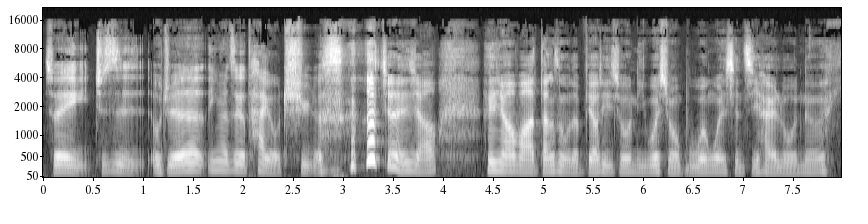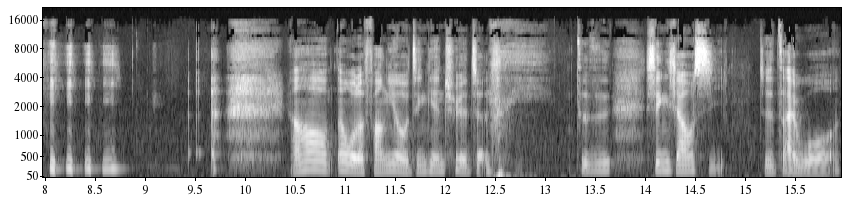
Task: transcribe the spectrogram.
所以就是我觉得因为这个太有趣了，就很想要很想要把它当成我的标题，说你为什么不问问神奇海螺呢？然后，那我的房友今天确诊，这是新消息。就是在我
